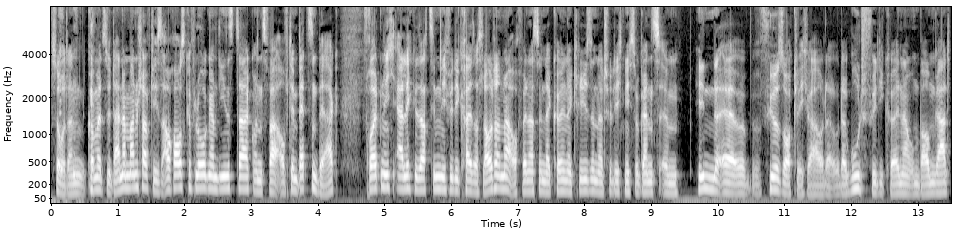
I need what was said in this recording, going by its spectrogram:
So, dann kommen wir zu deiner Mannschaft. Die ist auch rausgeflogen am Dienstag und zwar auf dem Betzenberg. Freut mich ehrlich gesagt ziemlich für die Kaiserslauterner, auch wenn das in der Kölner Krise natürlich nicht so ganz ähm, hin äh, fürsorglich war oder, oder gut für die Kölner um Baumgart.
